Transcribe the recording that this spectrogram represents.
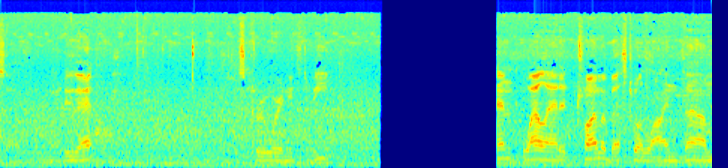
So, I'm going to do that. The screw where it needs to be. And while at it, try my best to align them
